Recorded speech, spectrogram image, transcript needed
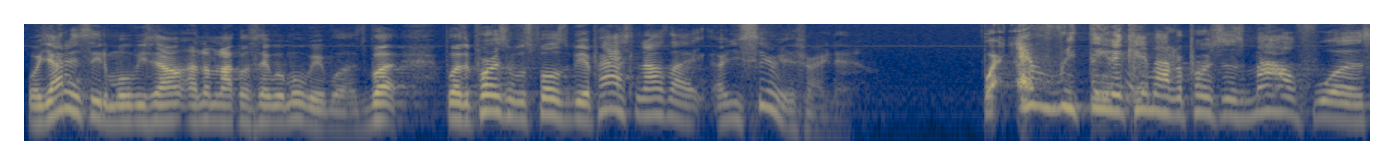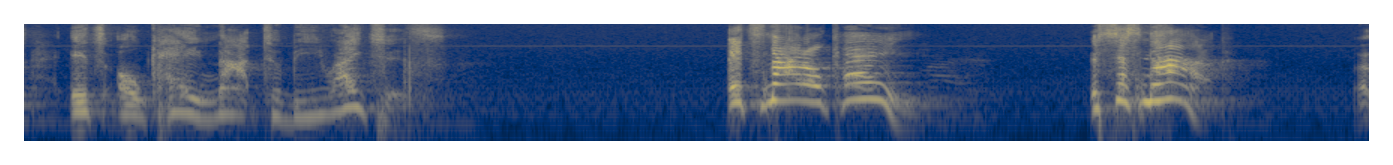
Well, y'all didn't see the movie, so I'm not going to say what movie it was. But, but the person was supposed to be a pastor, and I was like, are you serious right now? But everything that came out of the person's mouth was, it's okay not to be righteous. It's not okay. It's just not. Uh,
